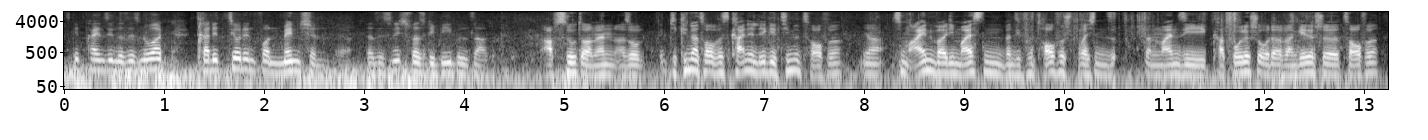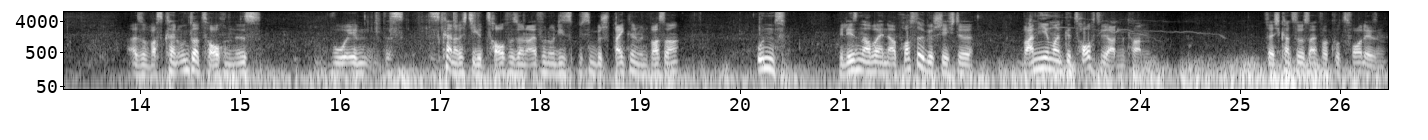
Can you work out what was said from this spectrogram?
Es gibt keinen Sinn. Das ist nur Traditionen von Menschen. Ja. Das ist nicht, was die Bibel sagt. Absolut, Amen. Also die Kindertaufe ist keine legitime Taufe. Ja. Zum einen, weil die meisten, wenn sie von Taufe sprechen, dann meinen sie katholische oder evangelische Taufe. Also was kein Untertauchen ist. wo eben, das, das ist keine richtige Taufe, sondern einfach nur dieses bisschen Besprenkeln mit Wasser. Und wir lesen aber in der Apostelgeschichte, wann jemand getauft werden kann. Vielleicht kannst du das einfach kurz vorlesen.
